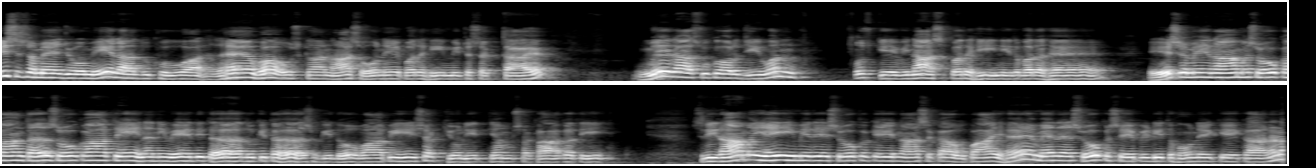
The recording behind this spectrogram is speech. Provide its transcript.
इस समय जो मेरा दुख हुआ है, वह उसका नाश होने पर ही मिट सकता है। मेरा सुख और जीवन उसके विनाश पर ही निर्भर है। मे राम शोकांत शोकातेन निवेदित, दुखित, सुखितो वापि सख्यु नित्यम सखागति श्री राम यही मेरे शोक के नाश का उपाय है। मैंने शोक से पीड़ित होने के कारण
